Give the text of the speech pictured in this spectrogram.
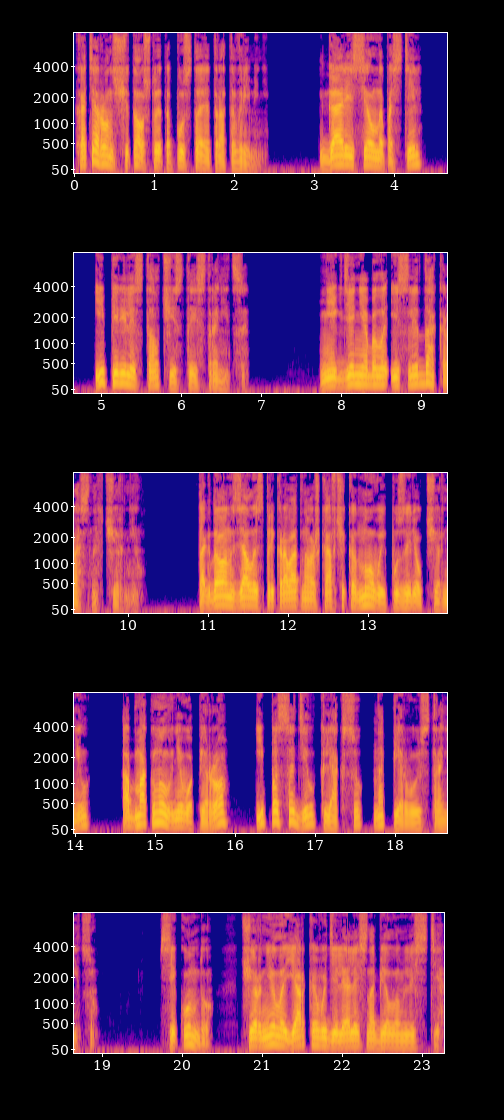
хотя Рон считал, что это пустая трата времени. Гарри сел на постель, и перелистал чистые страницы. Нигде не было и следа красных чернил. Тогда он взял из прикроватного шкафчика новый пузырек чернил, обмакнул в него перо и посадил кляксу на первую страницу. Секунду чернила ярко выделялись на белом листе,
